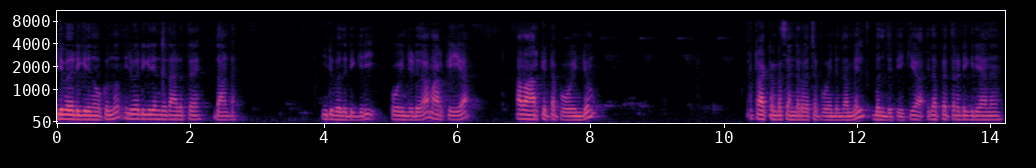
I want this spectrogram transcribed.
ഇരുപത് ഡിഗ്രി നോക്കുന്നു. ഇരുപത് ഡിഗ്രി എന്ത്? താഴത്തെ? ഇതാണ്ട. ഇരുപത് ഡിഗ്രി പോയിന്റ് ഇടുക മാർക്ക് ചെയ്യുക. ആ മാർക്കിട്ട പോയിന്റും പ്രൊട്രാക്ടറിന്റെ സെന്റർ വെച്ച പോയിന്റും തമ്മിൽ ബന്ധിപ്പിക്കുക. ഇതപ്പോൾ എത്ര ഡിഗ്രിയാണ്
